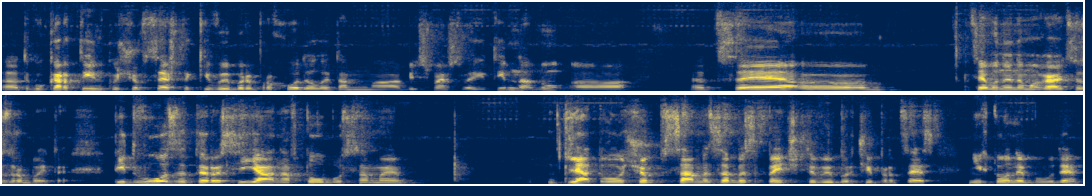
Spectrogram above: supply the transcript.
е, таку картинку, що все ж таки вибори проходили там е, більш-менш легітимно. Ну, е, це. Е, це вони намагаються зробити. Підвозити росіян автобусами для того, щоб саме забезпечити виборчий процес, ніхто не буде.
